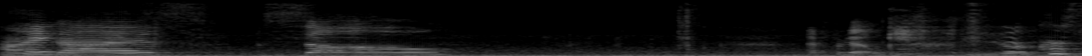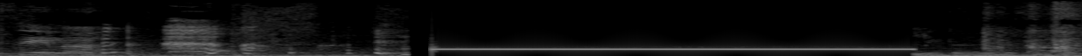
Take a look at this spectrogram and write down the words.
Hi hey guys. guys. So I forgot what came You're Christina. You done in the future.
